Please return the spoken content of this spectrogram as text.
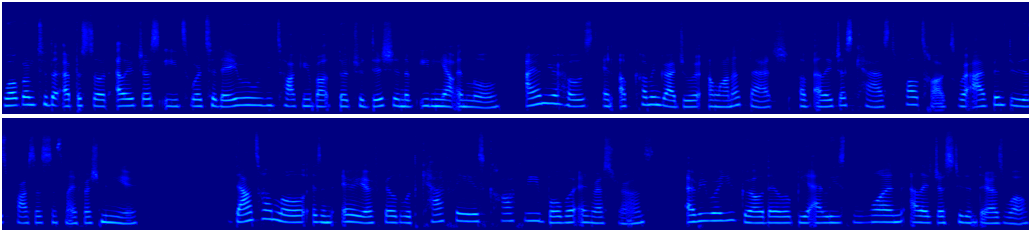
Welcome to the episode LHS Eats, where today we will be talking about the tradition of eating out in Lowell. I am your host and upcoming graduate, Alana Thatch of LHS Cast Fall Talks, where I've been through this process since my freshman year. Downtown Lowell is an area filled with cafes, coffee, boba, and restaurants. Everywhere you go, there will be at least one LHS student there as well.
